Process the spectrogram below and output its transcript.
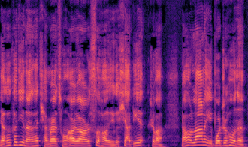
雅克科技呢，它前面从二月二十四号有一个下跌，是吧？然后拉了一波之后呢，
